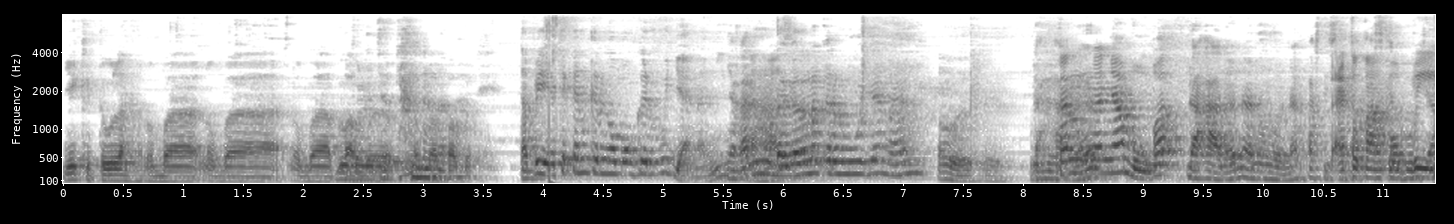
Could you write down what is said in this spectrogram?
Ya gitulah loba loba loba apa Loba apa tapi itu kan keur ngomongkeun hujan anjing. Ya kan nu dagangna keur hujanan. Oh eh. kan kan nyambung pak. Dahareun anu ngeunah pasti Eh, tukang kopi.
